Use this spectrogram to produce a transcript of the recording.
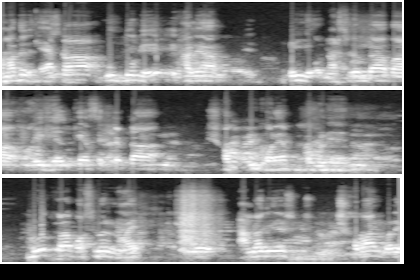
আমাদের একা উদ্যোগে এখানে এই নার্সিংহোমটা বা এই হেলথ কেয়ার সেক্টরটা সব করা মানে গ্রোথ করা পসিবল নয়। তো আমরা যে সবার মানে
